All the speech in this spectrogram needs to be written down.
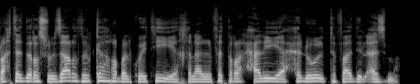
راح تدرس وزارة الكهرباء الكويتية خلال الفترة الحالية حلول تفادي الأزمة.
